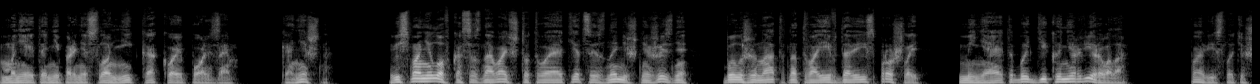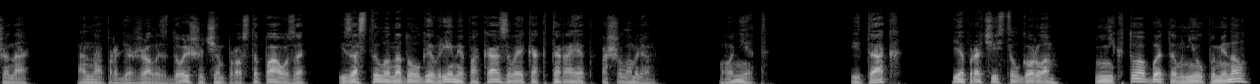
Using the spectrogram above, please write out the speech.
Мне это не принесло никакой пользы. Конечно. Весьма неловко осознавать, что твой отец из нынешней жизни был женат на твоей вдове из прошлой. Меня это бы дико нервировало. Повисла тишина. Она продержалась дольше, чем просто пауза, и застыла на долгое время, показывая, как Тарает ошеломлен. О нет. Итак, я прочистил горло. Никто об этом не упоминал?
